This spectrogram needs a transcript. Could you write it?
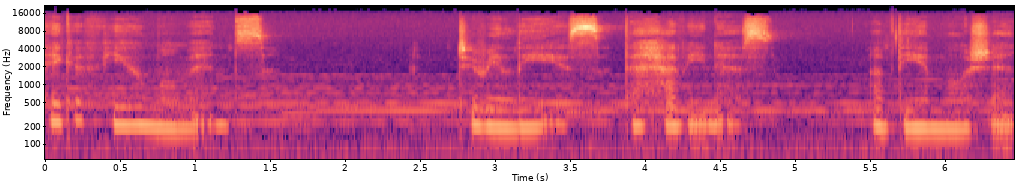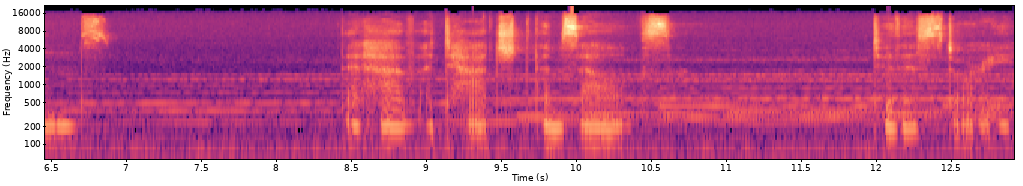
Take a few moments to release the heaviness of the emotions that have attached themselves to this story.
